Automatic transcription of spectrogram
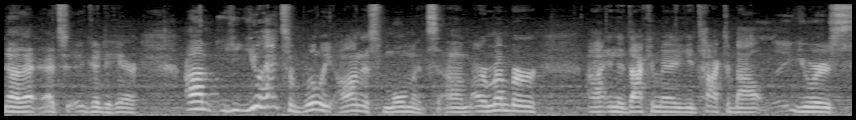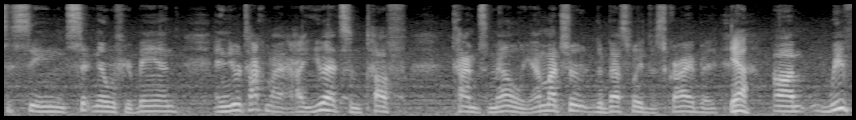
no, that, that's good to hear. Um, you, you, had some really honest moments. Um, I remember uh, in the documentary you talked about you were seeing sitting there with your band, and you were talking about how you had some tough times mentally. I'm not sure the best way to describe it. Yeah. Um, we've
